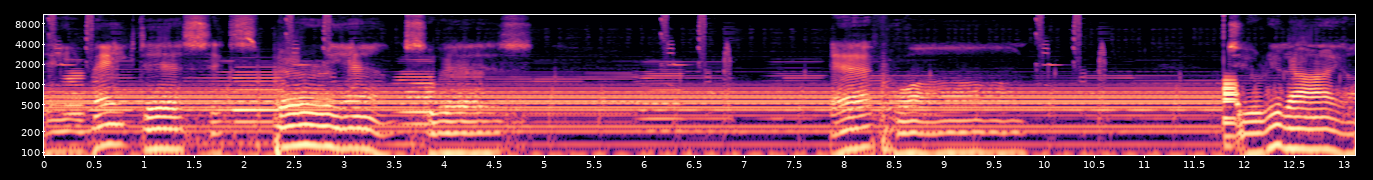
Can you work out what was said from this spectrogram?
they make this experience with everyone to rely on.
